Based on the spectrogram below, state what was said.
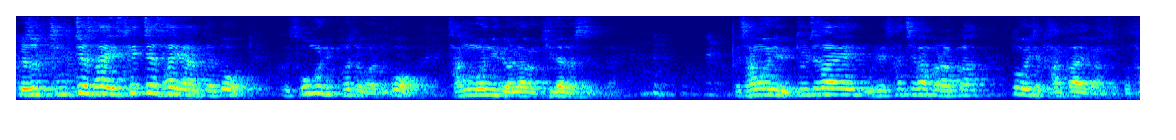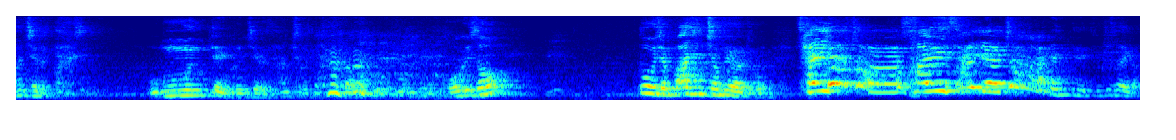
그래서 둘째 사위 셋째 사위한테도 그 소문이 퍼져가지고 장모님 연락을 기다렸습니다. 그 장모님이 둘째 사위 우리 산책 한번 할까? 또 이제 강가에 가서 또 산책을 딱 했어요. 운문댐 근처에서 산책을 딱 가고 거기서 또 이제 빠진 척 해가지고 살려줘 사위 살려줘 했더니 둘째 사위가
